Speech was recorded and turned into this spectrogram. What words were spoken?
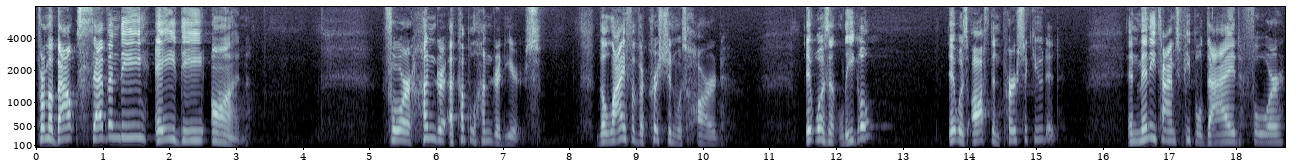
From about 70 AD on, for hundred, a couple hundred years, the life of a Christian was hard. It wasn't legal, it was often persecuted, and many times people died for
